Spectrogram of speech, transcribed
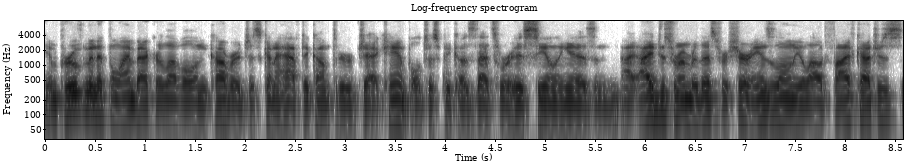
improvement at the linebacker level and coverage is going to have to come through Jack Campbell, just because that's where his ceiling is. And I, I just remember this for sure. Anzalone allowed five catches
